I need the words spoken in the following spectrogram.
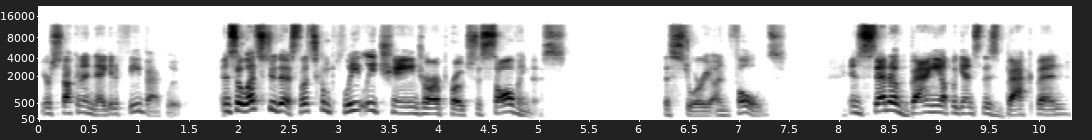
You're stuck in a negative feedback loop. And so let's do this. Let's completely change our approach to solving this. The story unfolds. Instead of banging up against this back bend,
